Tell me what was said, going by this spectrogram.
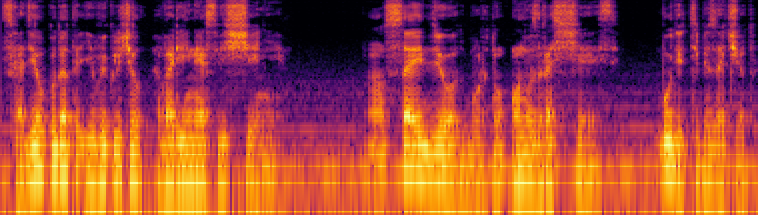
сходил куда-то и выключил аварийное освещение. «Сойдет», – буркнул он, возвращаясь. «Будет тебе зачет.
